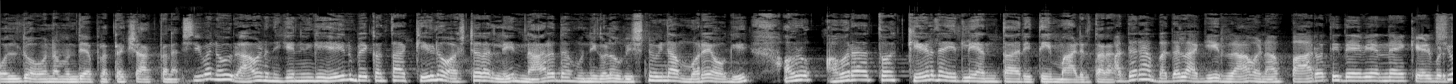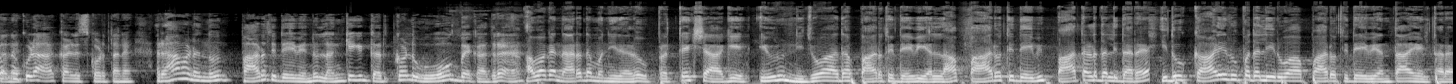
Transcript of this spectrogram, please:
ಒಲ್ದು ಅವನ ಮುಂದೆ ಪ್ರತ್ಯಕ್ಷ ಆಗ್ತಾನೆ. ಶಿವನು ರಾವಣನಿಗೆ, ನಿನಗೆ ಏನು ಬೇಕಂತ ಕೇಳೋ. ಅಷ್ಟರಲ್ಲಿ ನಾರದ ಮುನಿಗಳು ವಿಷ್ಣುವಿನ ಮೊರೆ ಹೋಗಿ ಅವರು ಅಥವಾ ಕೇಳದೆ ಇರ್ಲಿ ಅಂತ ರೀತಿ ಮಾಡಿರ್ತಾರೆ. ಅದರ ಬದಲಾಗಿ ರಾವಣ ಪಾರ್ವತಿ ದೇವಿಯನ್ನೇ ಕೇಳ್ಬಿಡ್ತಾನೆ. ಕೂಡ ಕಳಿಸ್ಕೊಡ್ತಾನೆ. ರಾವಣನು ಪಾರ್ವತಿ ದೇವಿಯನ್ನು ಲಂಕೆಗೆ ಕರ್ಕೊಂಡು ಹೋಗ್ಬೇಕಾದ್ರೆ, ಅವಾಗ ನಾರದ ಮುನಿಗಳು ಪ್ರತ್ಯಕ್ಷ ಆಗಿ ಇವರು ನಿಜವಾದ ಪಾರ್ವತಿ ದೇವಿ ಅಲ್ಲ, ಪಾರ್ವತಿ ದೇವಿ ಪಾತಾಳದಲ್ಲಿದ್ದಾರೆ. ಇದು ಕಾಳಿ ರೂಪದಲ್ಲಿರುವ ಪಾರ್ವತಿ ದೇವಿ ಅಂತ ಹೇಳ್ತಾರೆ.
